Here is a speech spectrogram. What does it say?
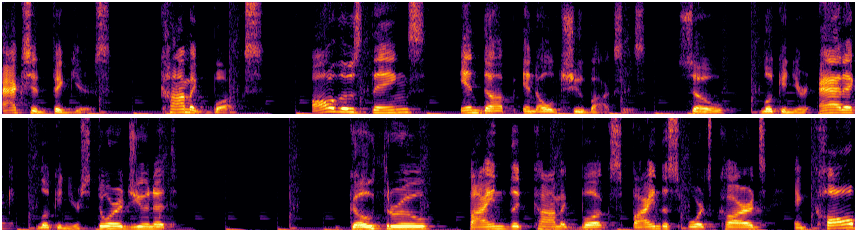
action figures, comic books. All those things end up in old shoeboxes. So, look in your attic, look in your storage unit, go through, find the comic books, find the sports cards, and call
